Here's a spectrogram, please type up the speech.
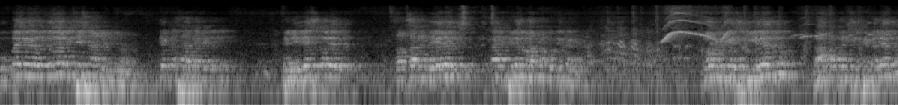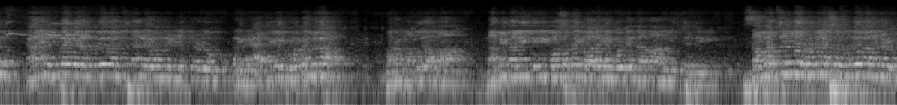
ముప్పై వేల ఉద్యోగాలు ఇచ్చేసిన అని చెప్తున్నాడు ఇది ఎట్లా సాధ్యమైంది? పెళ్ళి చేసుకోలేదు. సంసారం చేయలేదు. కానీ పిల్లలు మాత్రం పుట్టినాడు నోటిఫికేషన్ ఇవ్వలేదు రాత పరీక్ష పెట్టలేదు. కానీ ముప్పై వేల ఉద్యోగాలు ఇచ్చిన రేవంత్ రెడ్డి చెప్తున్నాడు మరి గ్రాడ్యుయేట్ ఓటర్లుగా మనం నమ్ముదామా? నమ్మి మళ్ళీ తిరిగి మోసపోయి వాళ్ళకే ఓటేద్దామా? ఆలోచించండి. సంవత్సరంలో రెండు లక్షల ఉద్యోగాలు అన్నాడు.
